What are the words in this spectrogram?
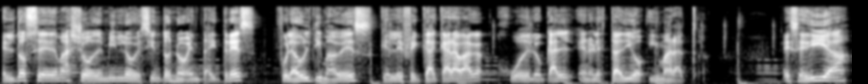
El 12 de mayo de 1993 fue la última vez que el FK Karabag jugó de local en el estadio Imarat. Ese día,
